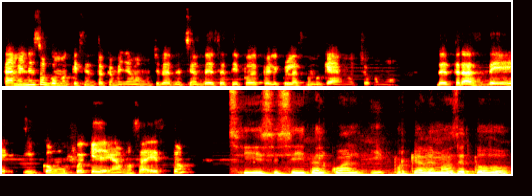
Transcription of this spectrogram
También eso como que siento que me llama mucho la atención de ese tipo de películas, como que hay mucho como detrás de y cómo fue que llegamos a esto Sí, sí, sí, tal cual. Y porque además de todo,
